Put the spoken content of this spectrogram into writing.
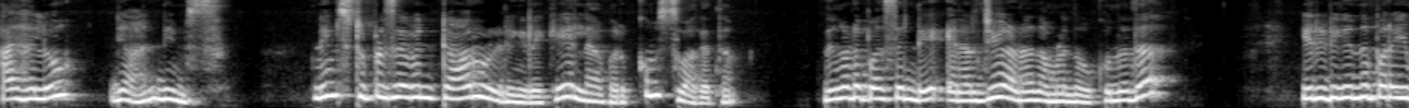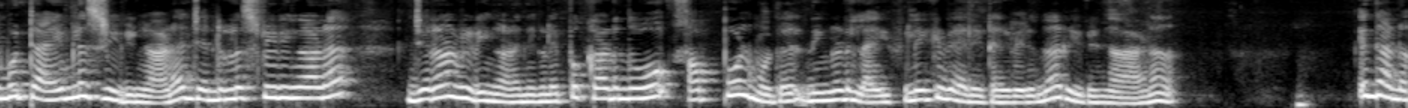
ഹായ് ഹലോ ഞാൻ Nims. Nims triple seven tarot റീഡിങ്ങിലേക്ക് എല്ലാവർക്കും സ്വാഗതം. നിങ്ങളുടെ പേഴ്സന്റെ എനർജിയാണ് നമ്മൾ നോക്കുന്നത്. ഈ റീഡിംഗ് എന്ന് പറയുമ്പോൾ ടൈംലെസ് റീഡിംഗ് ആണ് ജനറൽലെസ് റീഡിംഗ് ആണ് ജനറൽ റീഡിംഗ് ആണ്. നിങ്ങൾ എപ്പോൾ കാണുന്നുവോ അപ്പോൾ മുതൽ നിങ്ങളുടെ ലൈഫിലേക്ക് വാലിഡ് ആയി വരുന്ന റീഡിംഗ് ആണ്. എന്താണ്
